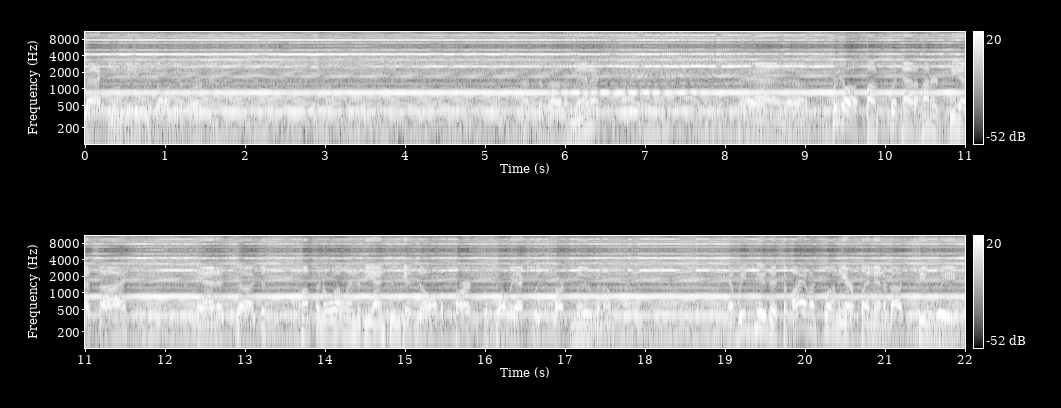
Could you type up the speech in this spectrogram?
vacuum gauges all get working. That's about a minute. And uh, pre-oil pump's putting out 100 psi and it's uh, just pumping oil into the engine, getting to all the parts before we actually start moving them. And we do this, if I haven't flown the airplane in about two weeks,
